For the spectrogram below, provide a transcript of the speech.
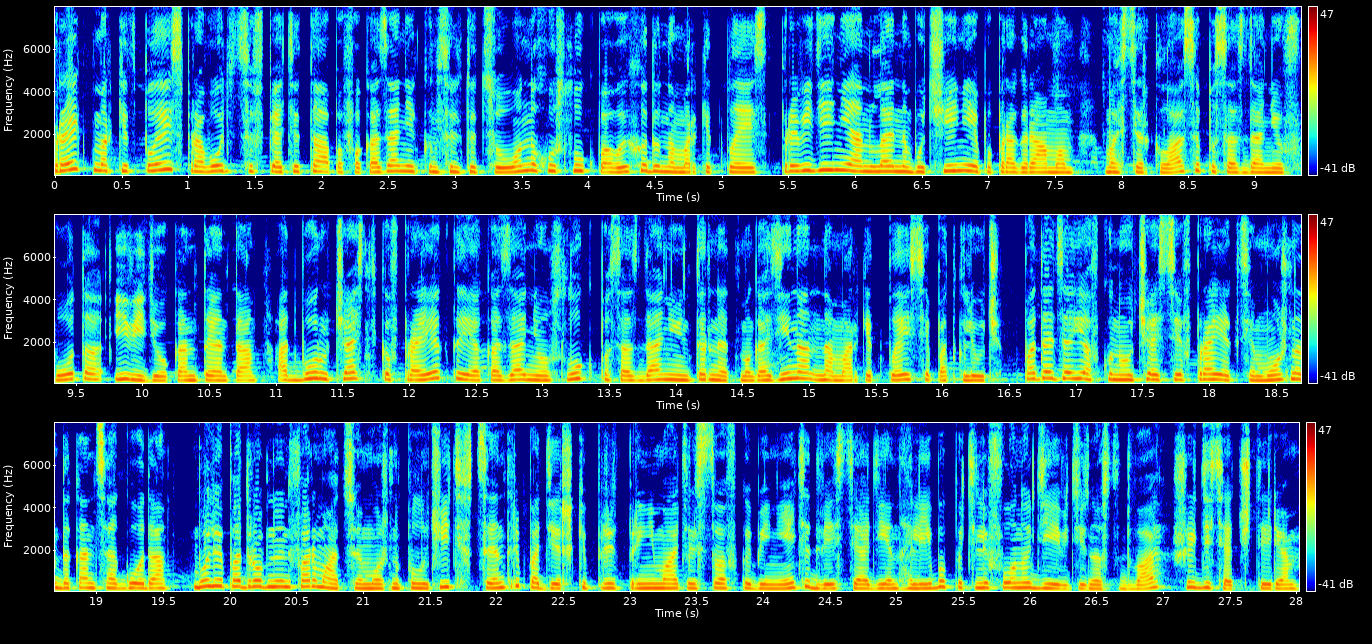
Проект Marketplace проводится в пять этапов. Оказание консультационных услуг по выходу на Marketplace, проведение онлайн-обучения по программам, мастер-классы по созданию фото и видеоконтента, отбор участников проекта и оказание услуг по созданию интернет-магазина на Marketplace под ключ. Подать заявку на участие в проекте можно до конца года. Более подробную информацию можно получить в Центре поддержки предпринимательства в кабинете 201, либо по телефону 992 64.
